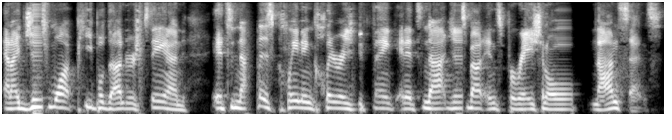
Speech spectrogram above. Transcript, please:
And I just want people to understand it's not as clean and clear as you think. And it's not just about inspirational nonsense.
